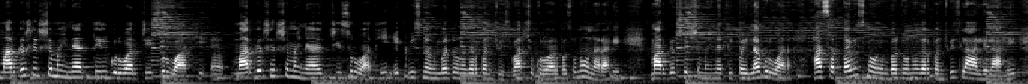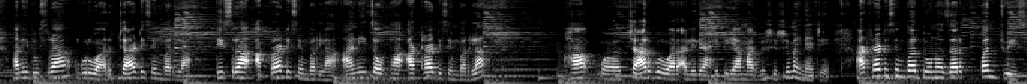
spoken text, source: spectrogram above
मार्गशीर्ष महिन्यातील गुरुवारची सुरुवात ही मार्गशीर्ष महिन्याची सुरुवात ही एकवीस नोव्हेंबर दोन हजार पंचवीस वार शुक्रवारपासून होणार आहे. मार्गशीर्ष महिन्यातील पहिला गुरुवार हा सत्तावीस नोव्हेंबर दोन हजार पंचवीसला आलेला आहे आणि दुसरा गुरुवार चार डिसेंबरला तिसरा अकरा डिसेंबरला आणि चौथा अठरा डिसेंबरला हा चार गुरुवार आलेले आहेत या मार्गशीर्ष महिन्याचे. अठरा डिसेंबर दोन हजार पंचवीस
